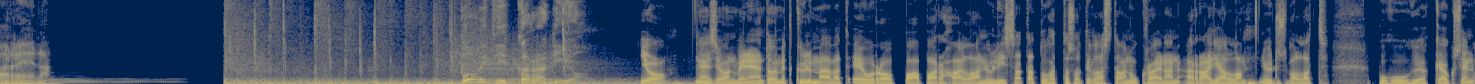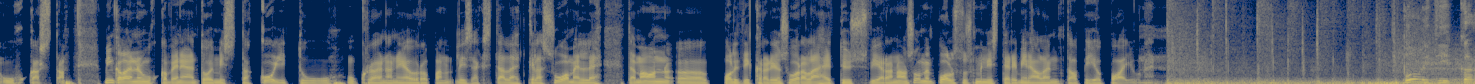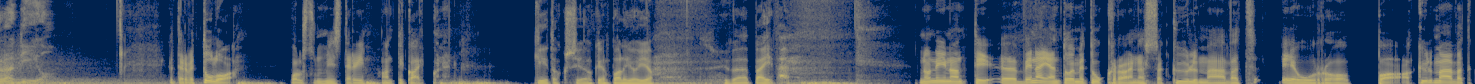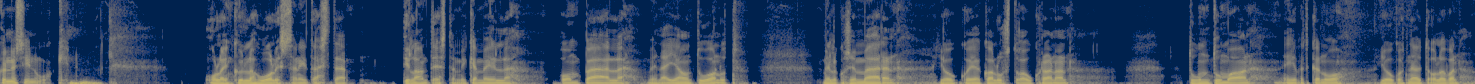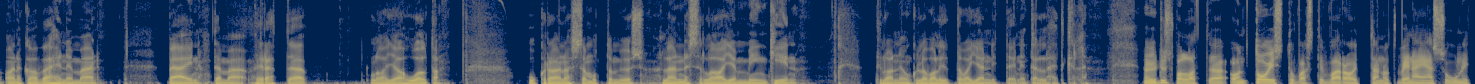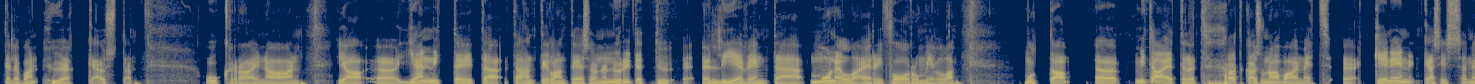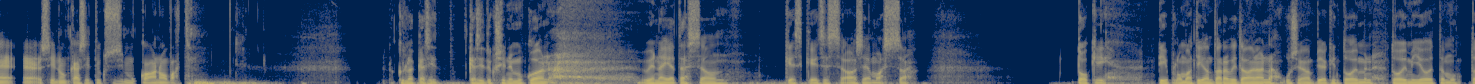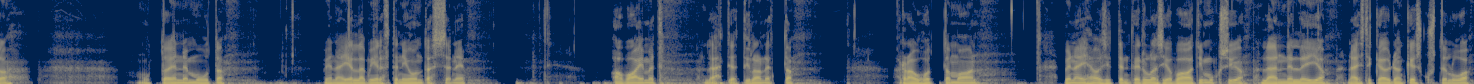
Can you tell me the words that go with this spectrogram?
Areena. Politiikka Radio. Joo, näin se on. Venäjän toimet kylmäävät Eurooppaa parhaillaan. Yli 100 000 sotilasta on Ukrainan rajalla. Yhdysvallat puhuu hyökkäyksen uhkasta. Minkälainen uhka Venäjän toimista koituu Ukrainan ja Euroopan lisäksi tällä hetkellä Suomelle? Tämä on ö, Politiikka-radion suora lähetys. Vieraana on Suomen puolustusministeri. Minä olen Tapio Pajunen. Politiikka Radio. Ja tervetuloa puolustusministeri Antti Kaikkonen. Kiitoksia oikein paljon ja hyvää päivää. No niin Antti, Venäjän toimet Ukrainassa kylmäävät Eurooppaa. Kylmäävätkö ne sinuakin? Olen kyllä huolissani tästä tilanteesta, mikä meillä on päällä. Venäjä on tuonut melkoisen määrän joukkoja ja kalustoa Ukrainan tuntumaan, eivätkä nuo joukot näytä olevan ainakaan vähenemään päin. Tämä herättää laajaa huolta Ukrainassa, mutta myös lännessä laajemminkin. Tilanne on kyllä valitettavan jännitteinen tällä hetkellä. No Yhdysvallat on toistuvasti varoittanut Venäjän suunnittelevan hyökkäystä Ukrainaan. Ja jännitteitä tähän tilanteeseen on yritetty lieventää monella eri foorumilla. Mutta mitä ajattelet, ratkaisun avaimet, kenen käsissä ne sinun käsityksesi mukaan ovat? No kyllä käsitykseni mukaan Venäjä tässä on keskeisessä asemassa. Toki diplomatian tarvitaan aina useampiakin toimin, toimijoita, mutta, mutta ennen muuta Venäjällä mielestäni on tässä ne avaimet lähteä tilannetta rauhoittamaan. Venäjä on sitten erilaisia vaatimuksia lännelle ja näistä käydään keskustelua.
